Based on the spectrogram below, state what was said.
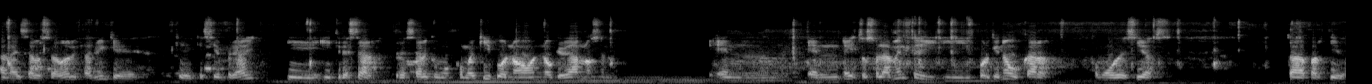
analizar los errores también que, que, que siempre hay y, y, crecer, crecer como, como equipo, no, no quedarnos en, en, en, esto solamente y, y, por qué no buscar, como decías, cada partido.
